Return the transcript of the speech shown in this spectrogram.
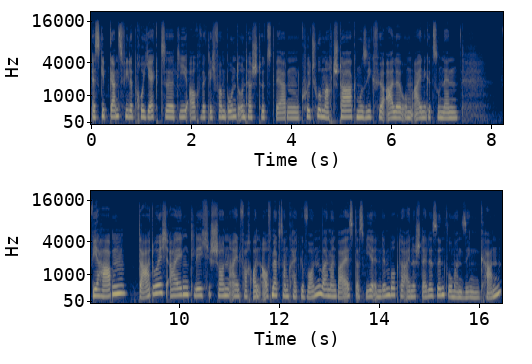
Es gibt ganz viele Projekte, die auch wirklich vom Bund unterstützt werden. Kultur macht stark, Musik für alle, um einige zu nennen. Wir haben dadurch eigentlich schon einfach an Aufmerksamkeit gewonnen, weil man weiß, dass wir in Limburg da eine Stelle sind, wo man singen kann.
